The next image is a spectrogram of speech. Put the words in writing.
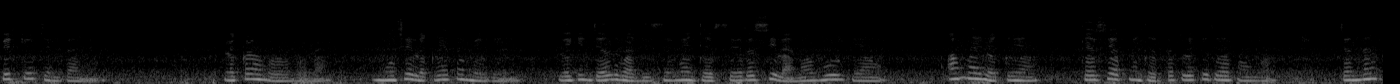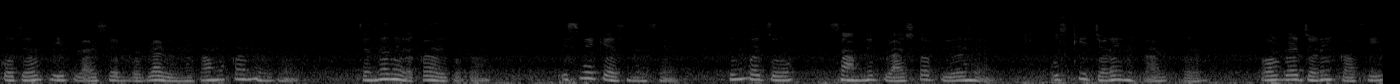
फिर क्यों चिंता में? लकड़ा हुआ बोला, मुझे लकड़ियाँ तो मिल गई हैं, लेकिन जल्दबाजी से मैं घर से रस्सी लाना भूल गया हूँ। अब मैं लकड़ियाँ कैसे अपने घर तक लेके जा पाऊँगा? चंदन को जल्द ही प्लाट से बदला लेने का मौका मिल गया। चंदन ने लकड़हारे को कहा, इसमें क्या समस्या है? तुम बचो, सामने प्लाश का पेड़ है। उसकी जड़ें निकाल कर और वह जड़ें काफ़ी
